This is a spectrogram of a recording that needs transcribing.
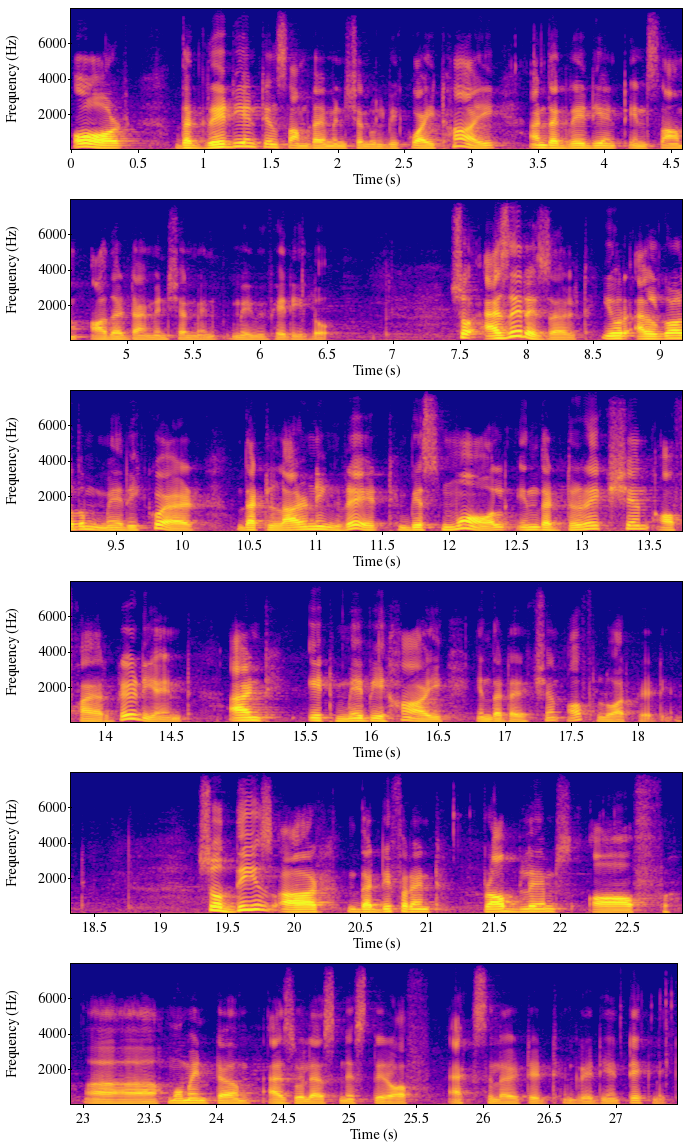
or the gradient in some dimension will be quite high and the gradient in some other dimension may, may be very low. So, as a result your algorithm may require that learning rate be small in the direction of higher gradient and it may be high in the direction of lower gradient. So, these are the different problems of uh, momentum as well as Nesterov accelerated gradient technique.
